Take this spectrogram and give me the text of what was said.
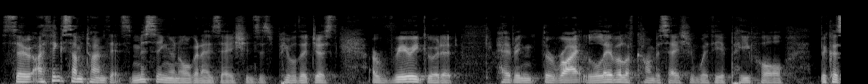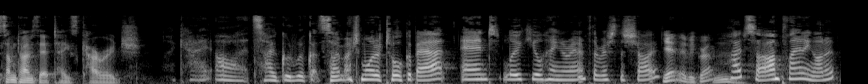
So I think sometimes that's missing in organizations is people that just are very good at having the right level of conversation with their people because sometimes that takes courage. Okay. Oh, that's so good. We've got so much more to talk about. And Luke, you'll hang around for the rest of the show. Yeah, that'd be great. Mm. Hope so. I'm planning on it.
